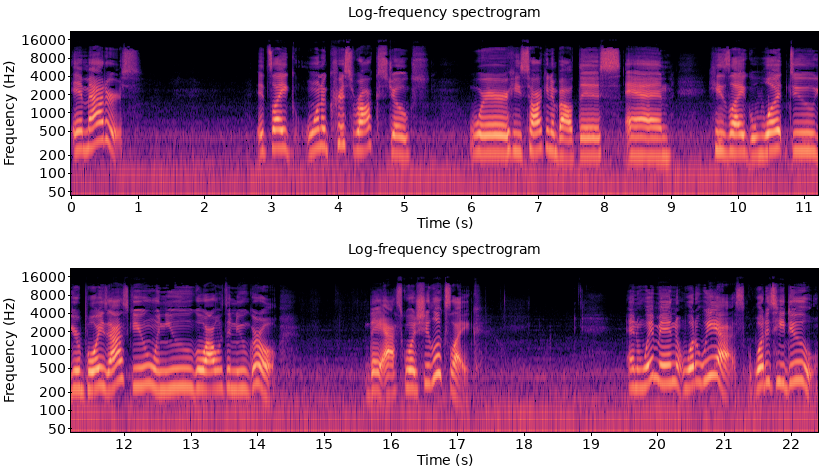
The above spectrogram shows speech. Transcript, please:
it matters. It's like one of Chris Rock's jokes where he's talking about this and he's like, What do your boys ask you when you go out with a new girl? They ask what she looks like. And women, what do we ask? What does he do?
